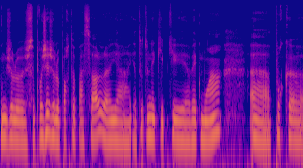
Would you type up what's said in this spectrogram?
Donc, je ce projet, je ne le porte pas seul. Il y a toute une équipe qui est avec moi. Euh, pour que,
